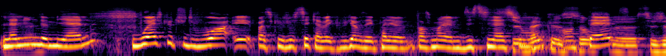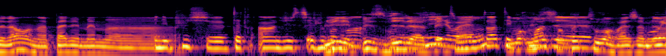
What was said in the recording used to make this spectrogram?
la lune de miel, où est-ce que tu te vois Et parce que je sais qu'avec Lucas, vous n'avez pas les, forcément les mêmes C'est destinations vrai que en sur tête. ce sujet-là, on n'a pas les mêmes. euh, Il est plus euh, peut-être le Lui, il est plus ville, euh, béton. ouais. Toi, t'es moi, plus. moi, je suis un peu euh, tout en vrai, j'aime bien. Oui,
